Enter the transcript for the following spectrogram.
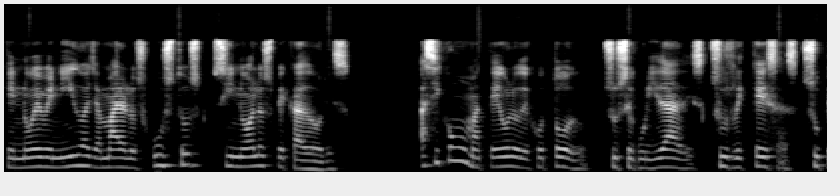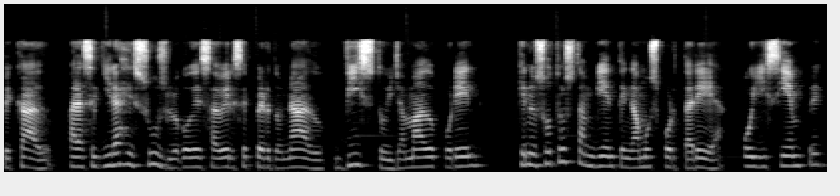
que no he venido a llamar a los justos, sino a los pecadores. Así como Mateo lo dejó todo, sus seguridades, sus riquezas, su pecado, para seguir a Jesús luego de saberse perdonado, visto y llamado por Él, que nosotros también tengamos por tarea, hoy y siempre,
